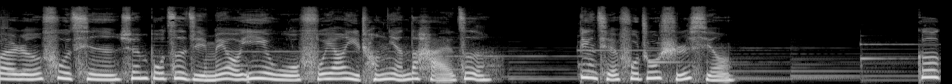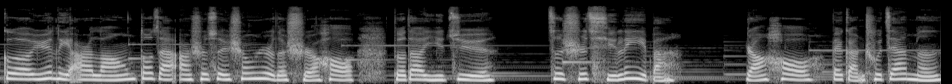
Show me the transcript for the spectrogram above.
怪人父亲宣布自己没有义务抚养已成年的孩子，并且付诸实行。哥哥与李二郎都在二十岁生日的时候得到一句“自食其力吧”，然后被赶出家门。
